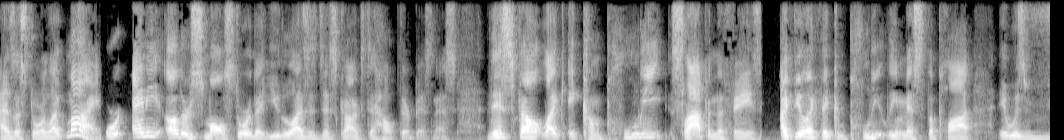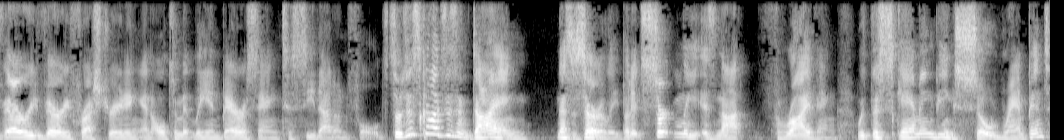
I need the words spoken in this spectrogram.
as a store like mine or any other small store that utilizes Discogs to help their business. This felt like a complete slap in the face. I feel like they completely missed the plot. It was very, very frustrating and ultimately embarrassing to see that unfold. So Discogs isn't dying necessarily, but it certainly is not thriving. With the scamming being so rampant,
